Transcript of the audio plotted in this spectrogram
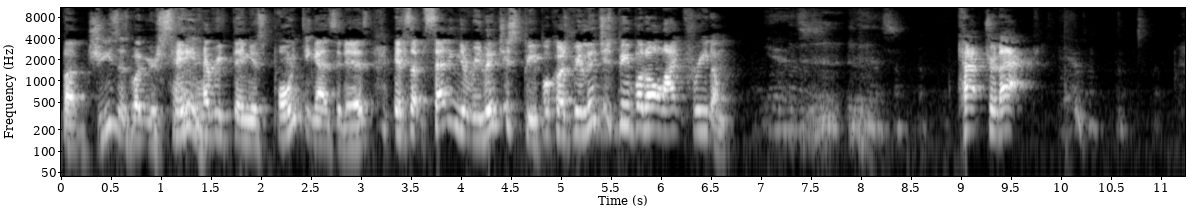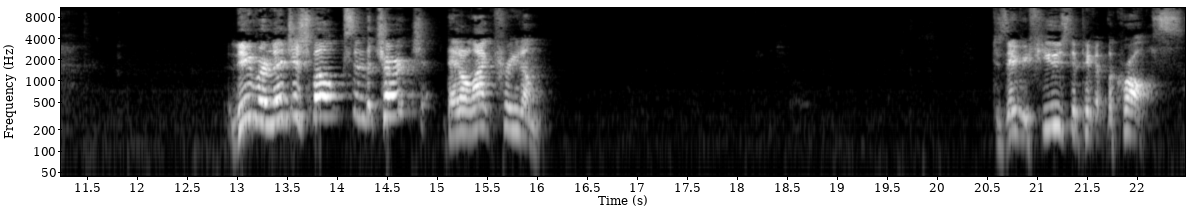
But Jesus, what you're saying, everything is pointing as it is. It's upsetting the religious people because religious people don't like freedom. Yes. Yes. Capture that. Yeah. The religious folks in the church, they don't like freedom. Because they refuse to pick up the cross.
